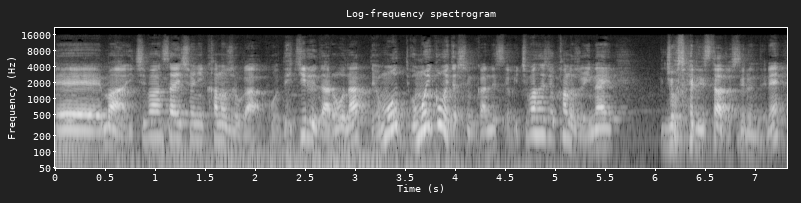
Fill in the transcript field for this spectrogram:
えー、まあ、一番最初初に彼女がこうできるだろうなって思思い込めた瞬間ですよ。一番最初彼女いない状態でスタートしてるんでね、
